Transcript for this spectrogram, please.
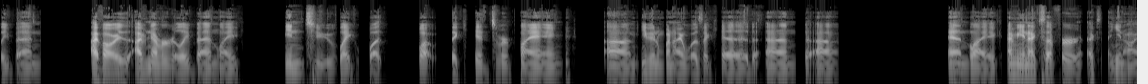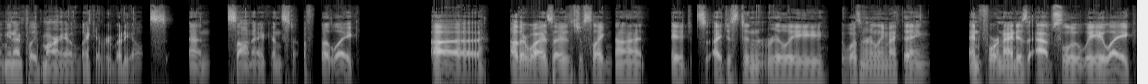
really been. I've always, I've never really been like into like what what the kids were playing, um, even when I was a kid, and uh, and like, I mean, except for you know, I mean, I played Mario like everybody else and Sonic and stuff, but like, uh, otherwise, I was just like not. It just, I just didn't really. It wasn't really my thing. And Fortnite is absolutely like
